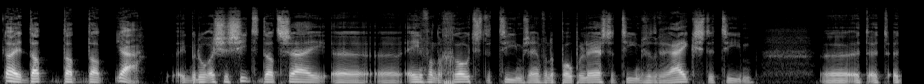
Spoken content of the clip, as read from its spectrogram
Nee, dat, dat, dat, ja. Ik bedoel, als je ziet dat zij eh, eh, een van de grootste teams, een van de populairste teams, het rijkste team, het, het, het,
